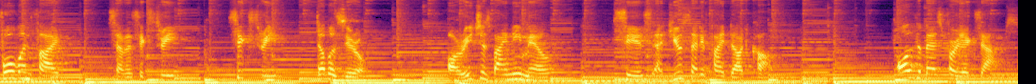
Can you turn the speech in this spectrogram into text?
415-763-6300 or reach us by an email sales at ucertify.com. All the best for your exams.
